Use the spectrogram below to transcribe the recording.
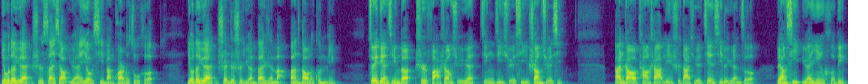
有的院是三校原有系板块的组合，有的院甚至是原班人马搬到了昆明。最典型的是法商学院经济学系商学系，按照长沙临时大学建系的原则。两系原因合并，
